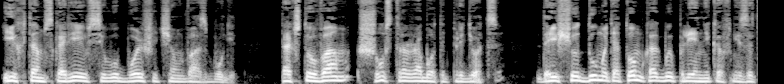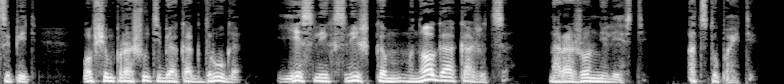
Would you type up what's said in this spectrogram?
их там, скорее всего, больше, чем вас будет. Так что вам шустро работать придется. Да еще думать о том, как бы пленников не зацепить. В общем, прошу тебя как друга, если их слишком много окажется, на рожон не лезьте. Отступайте.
